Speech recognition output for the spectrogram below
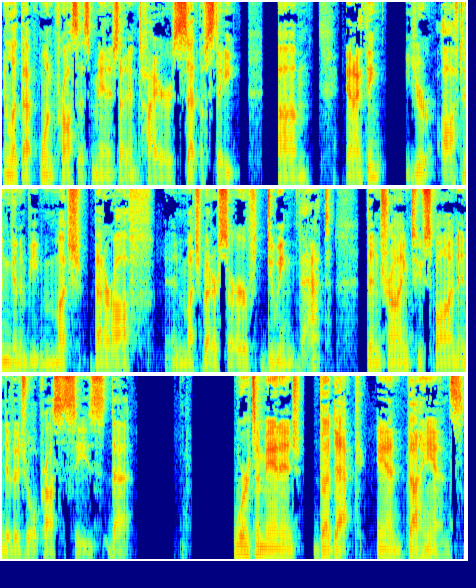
and let that one process manage that entire set of state. Um, and I think you're often going to be much better off and much better served doing that than trying to spawn individual processes that were to manage the deck and the hands,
